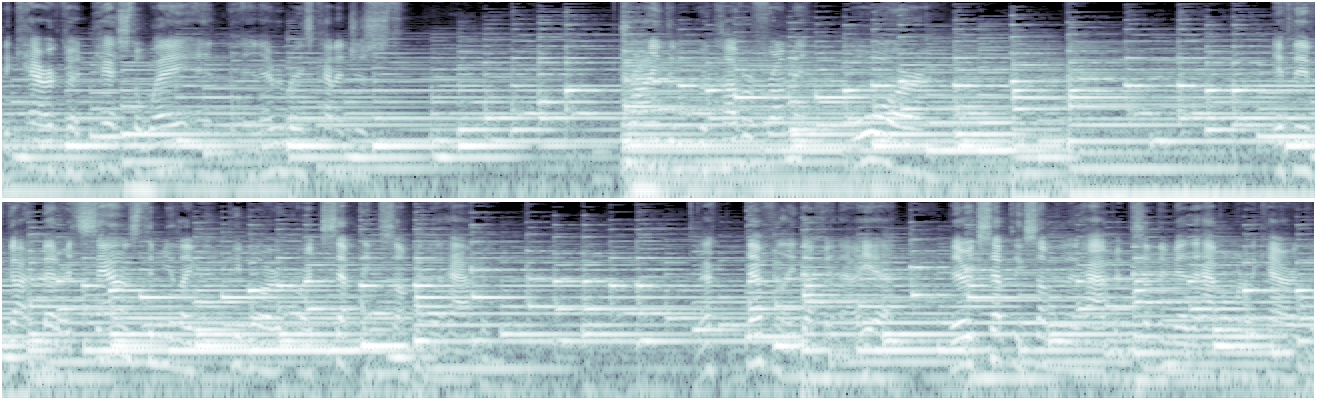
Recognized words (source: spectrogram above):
the character had passed away and, and everybody's kind of just trying to recover from it, or if they've gotten better. It sounds to me like people are, are accepting something that happened. Definitely, definitely now, yeah. They're accepting something that happened, something that happened to one of the characters.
